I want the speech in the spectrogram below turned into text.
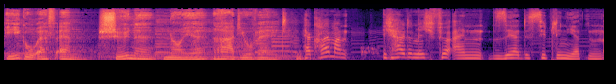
Ego FM. Schöne neue Radiowelt. Herr Kollmann, ich halte mich für einen sehr disziplinierten,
